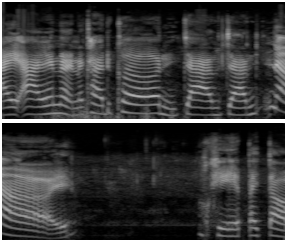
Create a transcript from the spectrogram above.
ายอายหน่อยนะคะทุกคน จามจามนิดหน่อย โอเค ไปต่อ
